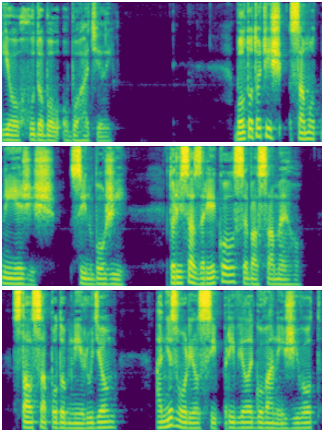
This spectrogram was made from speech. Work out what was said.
jeho chudobou obohatili. Bol to totiž samotný Ježiš, syn Boží, ktorý sa zriekol seba samého, stal sa podobný ľuďom a nezvolil si privilegovaný život,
